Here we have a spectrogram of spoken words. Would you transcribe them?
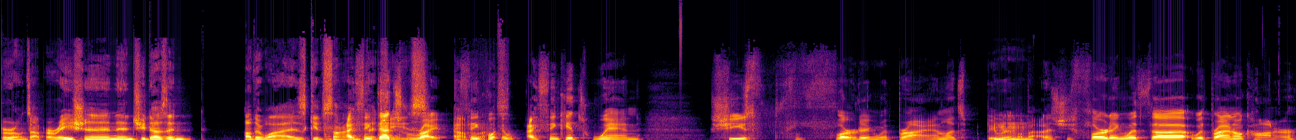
Verone's operation, and she doesn't otherwise give signs. I think that that's right. I think compromised. I think it's when she's flirting with Brian. Let's be real Mhm. about it. She's flirting with uh, with Brian O'Connor,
